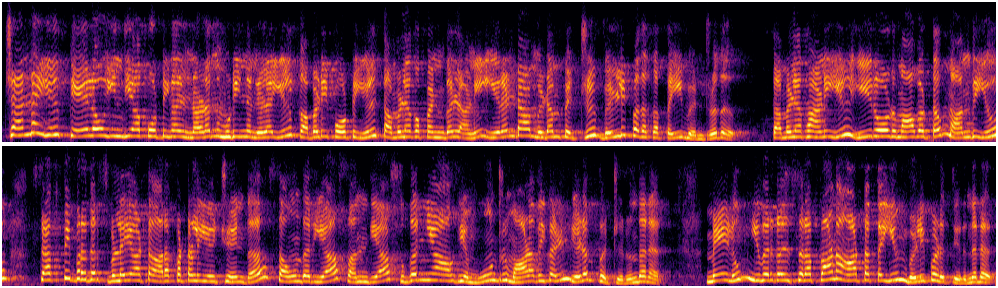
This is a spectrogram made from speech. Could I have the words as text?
சென்னையில் கேலோ இந்தியா போட்டிகள் நடந்து முடிந்த நிலையில் கபடி போட்டியில் தமிழக பெண்கள் அணி இரண்டாம் இடம் பெற்று வெள்ளிப் பதக்கத்தை வென்றது. தமிழக அணியில் ஈரோடு மாவட்டம் அந்தியூர் சக்தி பிரதர்ஸ் விளையாட்டு அறக்கட்டளையைச் சேர்ந்த சௌந்தர்யா சந்தியா சுகன்யா ஆகிய மூன்று மாணவிகள் இடம்பெற்றிருந்தனர் மேலும் இவர்கள் சிறப்பான ஆட்டத்தையும் வெளிப்படுத்தியிருந்தனர்.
